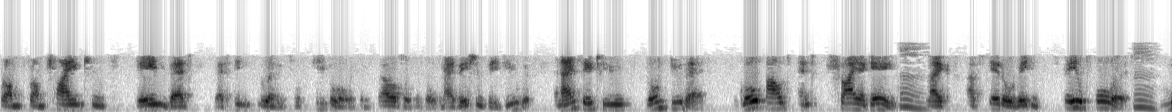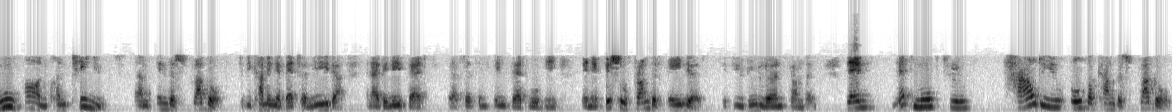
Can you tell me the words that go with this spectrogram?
from from trying to gain that that influence with people or with themselves or with the organizations they deal with. And I say to you, don't do that go out and try again. Mm. Like I've said already, fail forward, mm. move on, continue um, in the struggle to becoming a better leader. And I believe that there are certain things that will be beneficial from the failures if you do learn from them. Then let's move to how do you overcome the struggles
